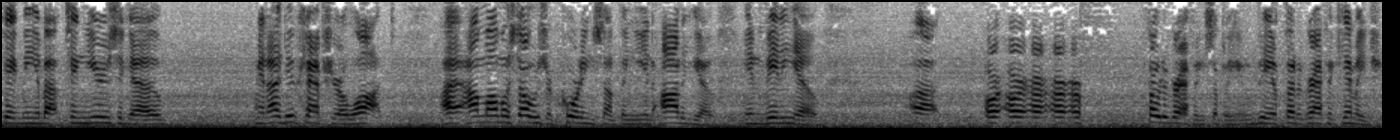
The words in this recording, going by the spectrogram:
gave me about 10 years ago. And I do capture a lot I, am almost always recording something in audio, in video, uh, or, or, or, or, photographing something via photographic image.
